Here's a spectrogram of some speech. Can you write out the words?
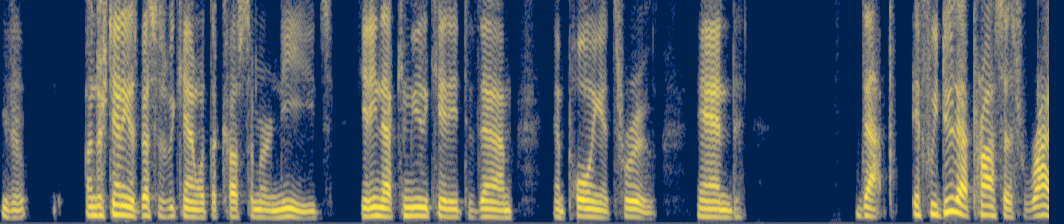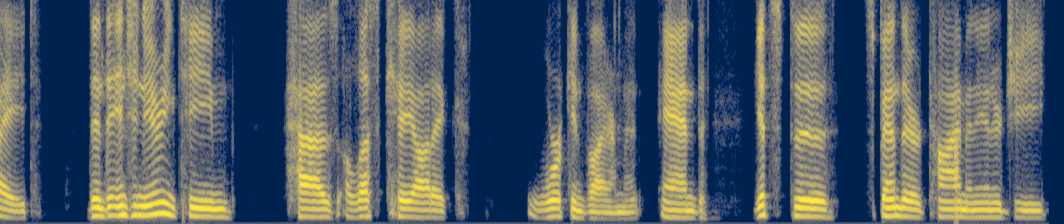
you know understanding as best as we can what the customer needs, getting that communicated to them and pulling it through. And that if we do that process right, then the engineering team has a less chaotic work environment and gets to spend their time and energy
